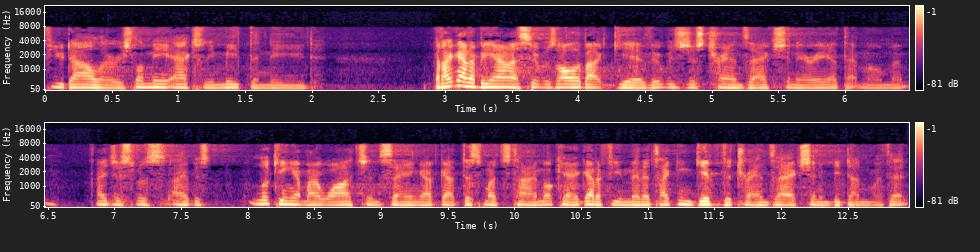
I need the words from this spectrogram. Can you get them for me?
few dollars, let me actually meet the need. But I got to be honest, it was all about give. It was just transactionary at that moment. I just was, I was looking at my watch and saying, I've got this much time. Okay, I got a few minutes. I can give the transaction and be done with it.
